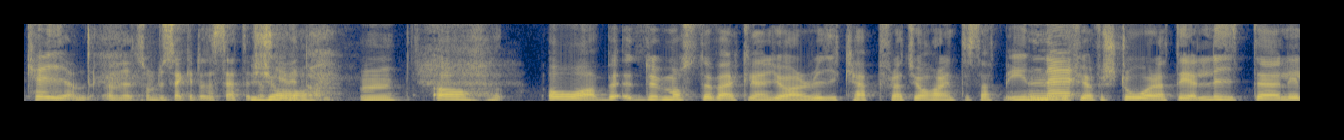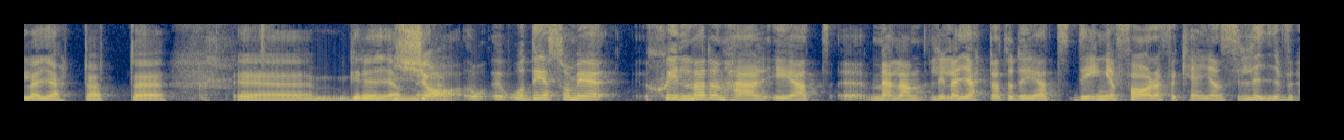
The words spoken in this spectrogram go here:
Kejen, som du säkert har sett att jag ja. skrivit om. Mm. Oh. Oh, du måste verkligen göra en recap för att jag har inte satt mig in Nej. i det. För jag förstår att det är lite lilla hjärtat-grejen. Eh, ja, och, och, det som är skillnaden här är att eh, mellan Lilla hjärtat och det är att det är ingen fara för Keyens liv.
